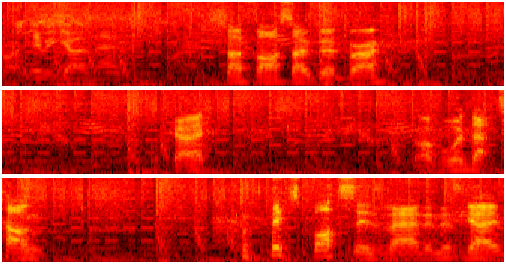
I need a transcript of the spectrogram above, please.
Alright, here we go, man. So far, so good, bro. Okay. Gotta avoid that tongue. this boss is, man, in this game.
